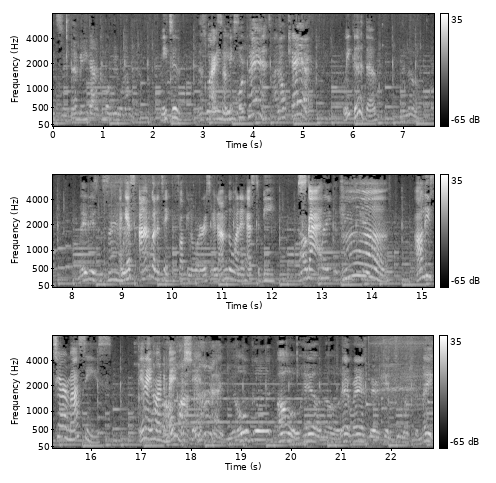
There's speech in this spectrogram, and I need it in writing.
It's, that means he gotta come over here with me. Me too. That's why right, I so need more pants. I don't care. We good though. I know. Maybe it's the same. I guess I'm gonna take the fucking orders, and I'm the one that has to be How Scott. Uh, all these tiramisus. It ain't hard to oh make my shit. God, yogurt? Oh hell no. That raspberry cake too much to make.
